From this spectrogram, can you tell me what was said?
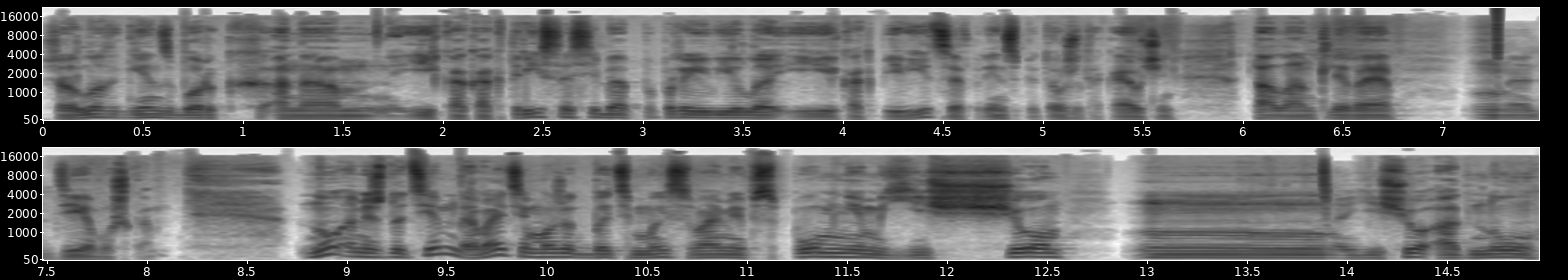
Шарлотта Генсбург, она и как актриса себя проявила, и как певица, в принципе, тоже такая очень талантливая девушка. Ну, а между тем, давайте, может быть, мы с вами вспомним еще, еще одну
